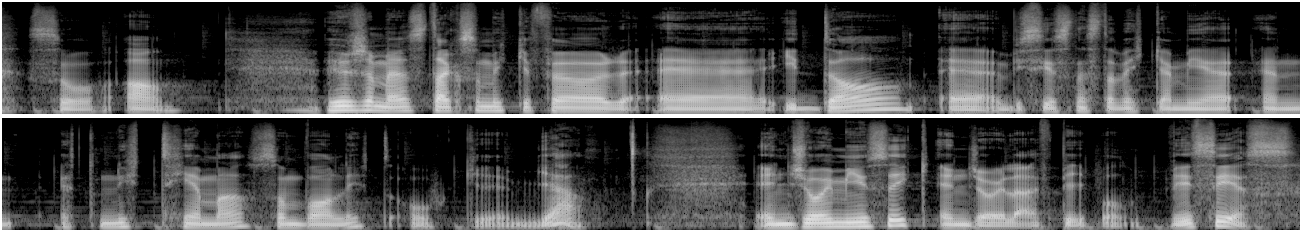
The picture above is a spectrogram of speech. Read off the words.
Så ja. Hur som helst, tack så mycket för eh, idag. Eh, vi ses nästa vecka med en, ett nytt tema som vanligt och eh, ja, enjoy music, enjoy life people. Vi ses!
